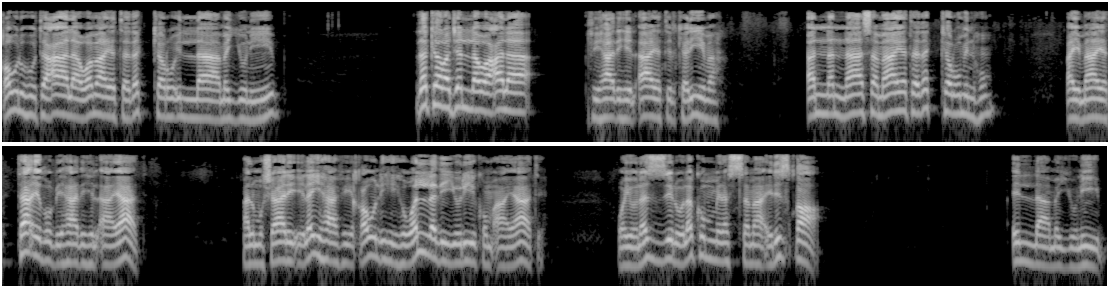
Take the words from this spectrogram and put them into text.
قوله تعالى وما يتذكر إلا من ينيب. ذكر جل وعلا في هذه الآية الكريمة أن الناس ما يتذكر منهم أي ما يتعظ بهذه الآيات المشار إليها في قوله هو الذي يريكم آياته وينزل لكم من السماء رزقا إلا من ينيب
